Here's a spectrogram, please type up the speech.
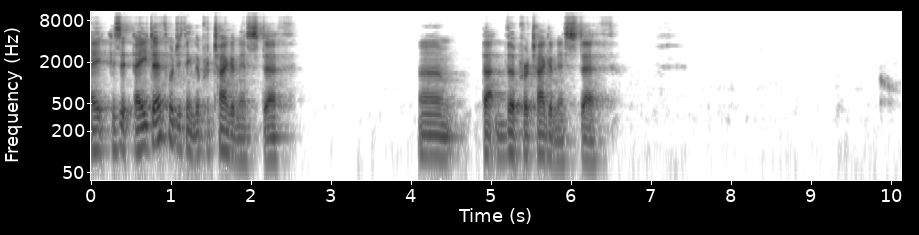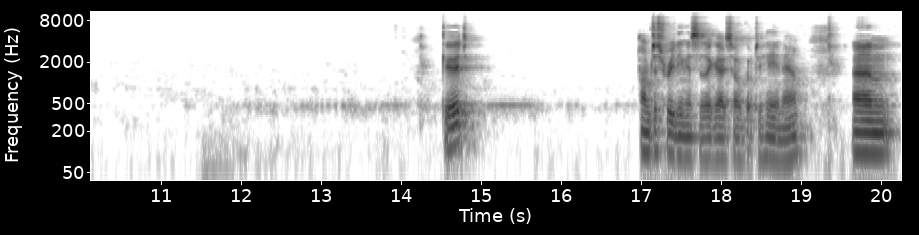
a, is it a death, or do you think the protagonist's death? Um, that the protagonist's death. Good. I'm just reading this as I go, so I've got to hear now. Um,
